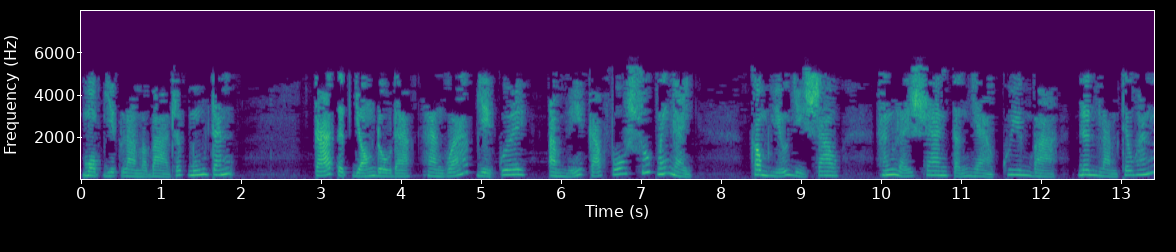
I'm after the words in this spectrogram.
một việc làm mà bà rất muốn tránh. Cả tịch dọn đồ đạc, hàng hóa về quê, ầm ĩ cả phố suốt mấy ngày. Không hiểu vì sao, hắn lại sang tận nhà khuyên bà nên làm theo hắn,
